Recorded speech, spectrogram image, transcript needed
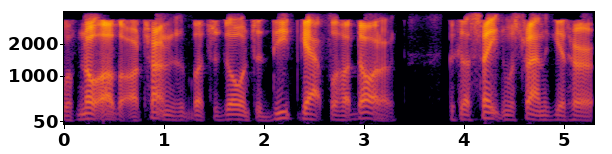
with no other alternative but to go into deep gap for her daughter because Satan was trying to get her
